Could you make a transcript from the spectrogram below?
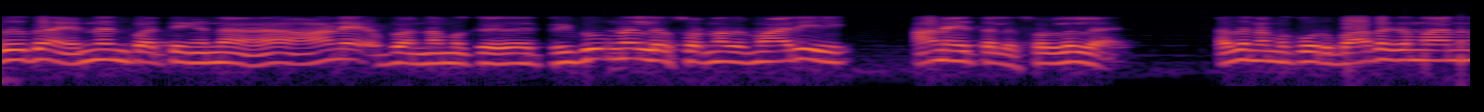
அதுதான் என்னன்னு பார்த்தீங்கன்னா ஆணைய நமக்கு ட்ரிபியூனல்ல சொன்னது மாதிரி ஆணையத்துல சொல்லல. அது நமக்கு ஒரு பாதகமான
